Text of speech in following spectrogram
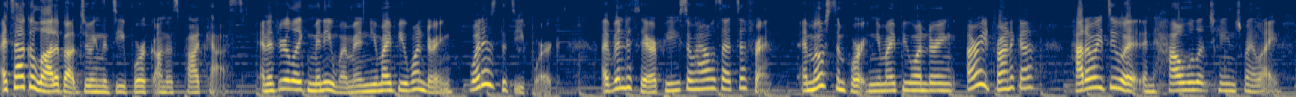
I talk a lot about doing the deep work on this podcast. And if you're like many women, you might be wondering, what is the deep work? I've been to therapy, so how is that different? And most important, you might be wondering, all right, Veronica, how do I do it and how will it change my life?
